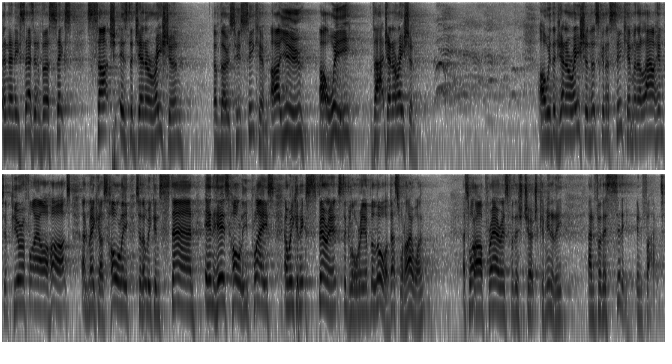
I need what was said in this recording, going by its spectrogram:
and then he says in verse 6 such is the generation of those who seek him. Are you, are we that generation? Are we the generation that's going to seek Him and allow Him to purify our hearts and make us holy so that we can stand in His holy place and we can experience the glory of the Lord? That's what I want. That's what our prayer is for this church community and for this city, in fact.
